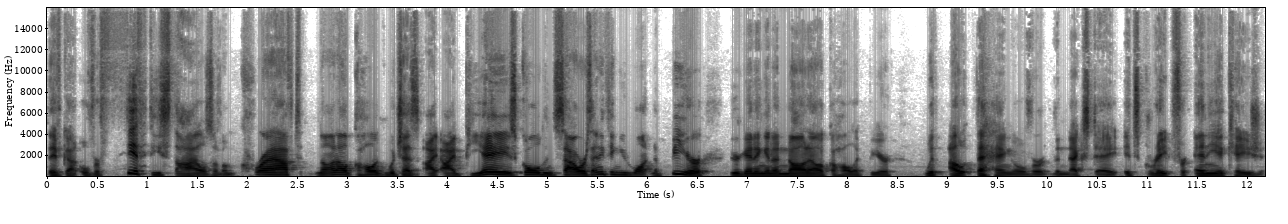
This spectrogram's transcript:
They've got over 50 styles of them craft, non alcoholic, which has IPAs, golden sours, anything you'd want in a beer, you're getting in a non alcoholic beer without the hangover the next day. It's great for any occasion.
